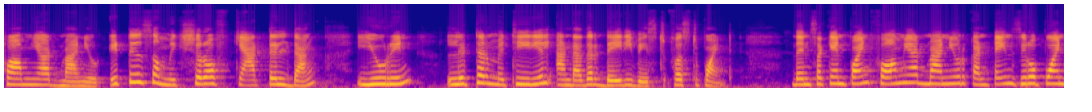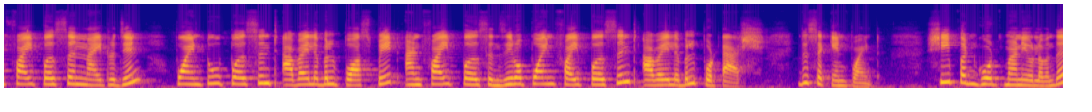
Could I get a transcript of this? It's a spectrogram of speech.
farm yard manure it is a mixture of cattle dung urine litter material and other dairy waste. First point. Then second point, farmyard manure contains 0.5% nitrogen, 0.2% available phosphate and 5%, 0.5% available potash. The second point. sheep and goat manure வந்து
